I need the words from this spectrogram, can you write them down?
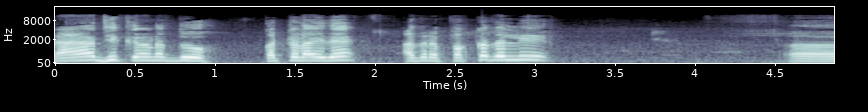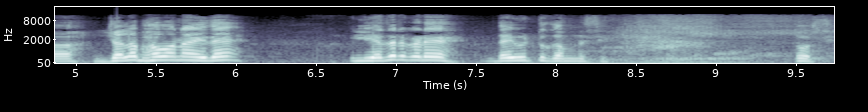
ನ್ಯಾಯಾಧೀಕರಣದ್ದು ಕಟ್ಟಡ ಇದೆ. ಅದರ ಪಕ್ಕದಲ್ಲಿ ಜಲಭವನ ಇದೆ. ಇಲ್ಲಿ ಎದುರುಗಡೆ ದಯವಿಟ್ಟು ಗಮನಿಸಿ. ತೋರಿಸಿ.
